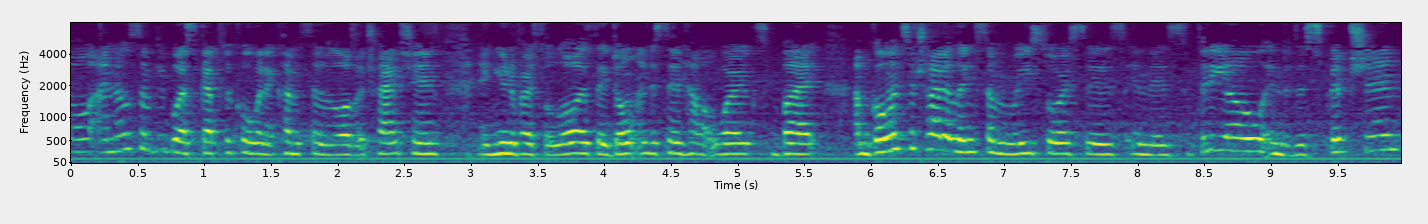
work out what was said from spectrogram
So I know some people are skeptical when it comes to the law of attraction and universal laws. They don't understand how it works, but I'm going to try to link some resources in this video in the description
